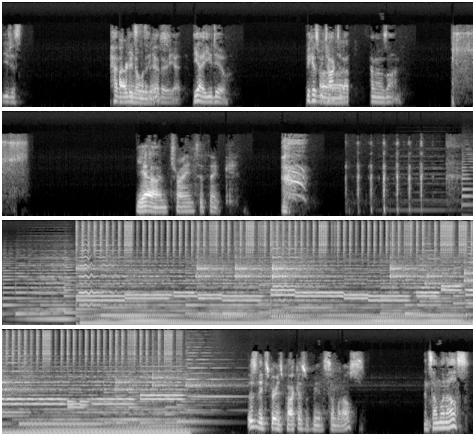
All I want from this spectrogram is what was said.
You just haven't I already know what it it together is. yet. Yeah, you do. Because we talked Uh, about it when I was on. Yeah, I'm trying to think. This is the Experience Podcast with me and someone else. And someone else.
